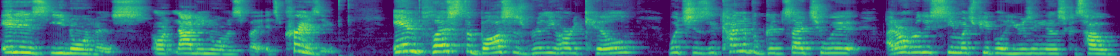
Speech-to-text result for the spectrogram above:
It is enormous. Or not enormous, but it's crazy. And plus the boss is really hard to kill, which is kind of a good side to it. I don't really see much people using this cuz how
